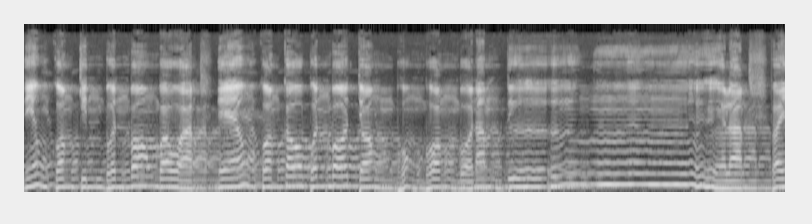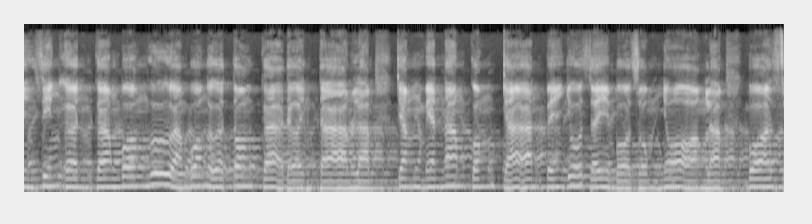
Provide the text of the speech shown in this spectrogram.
เนียวของกินเพิ่นบ้องเบาเนียวของเก่าเพิ่นบ่จ้องพงพองบ่อลาไปสิ่งเอินำบองเอือบ่งเอือต้องกาเดินำจัง แม่น้ำของจานเป็นโยใส่บ่สมย่องลำบ่ส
